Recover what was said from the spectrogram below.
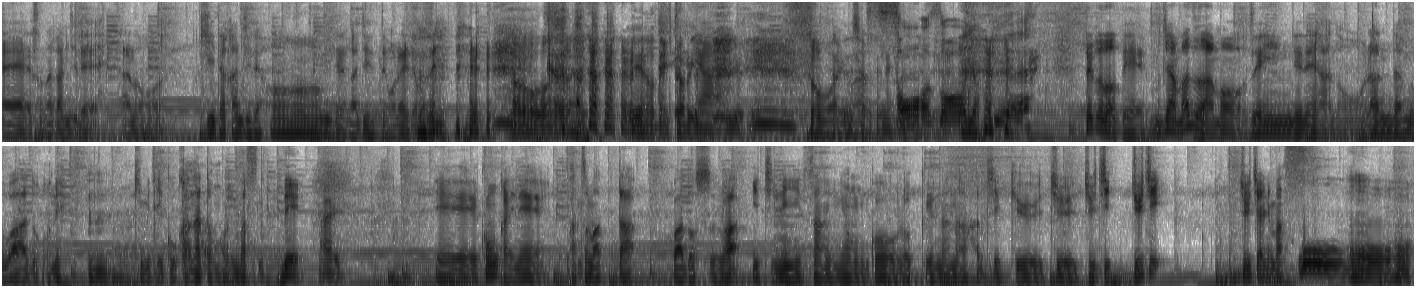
えーそんな感じであの聞いた感じで「ほーん」みたいな感じで言ってもらえればね。なるほどね。ええのできとるやん言うて。そう思います。ね。想像力。ということでじゃあまずはもう全員でねあのランダムワードをねうん。決めていこうかなと思います。ので、はい。えー今回ね集まったワード数は123456789101111あります。おお。おお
